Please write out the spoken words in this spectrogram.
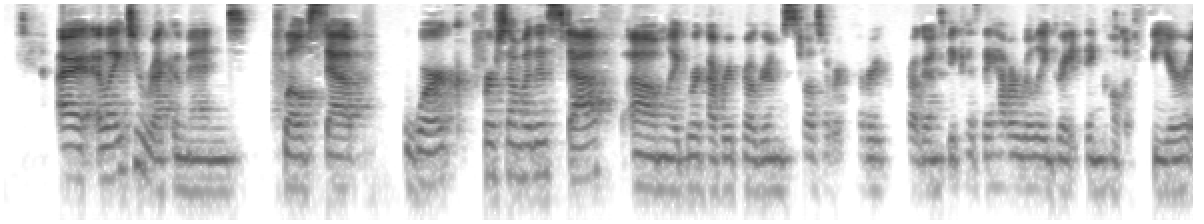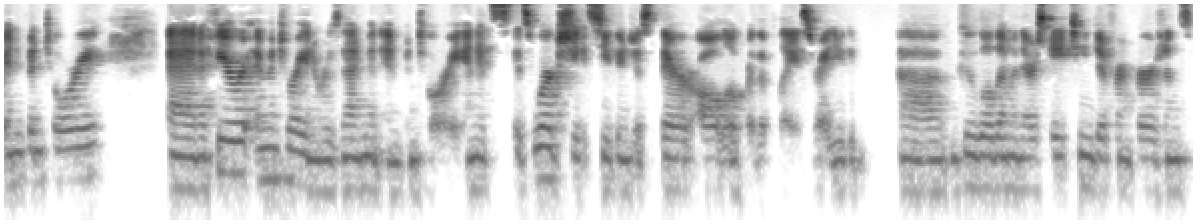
I, I like to recommend twelve step work for some of this stuff, um, like recovery programs, 12 step recovery programs, because they have a really great thing called a fear inventory and a fear inventory and a resentment inventory. And it's, it's worksheets. You can just, they're all over the place, right? You can uh, Google them and there's 18 different versions.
